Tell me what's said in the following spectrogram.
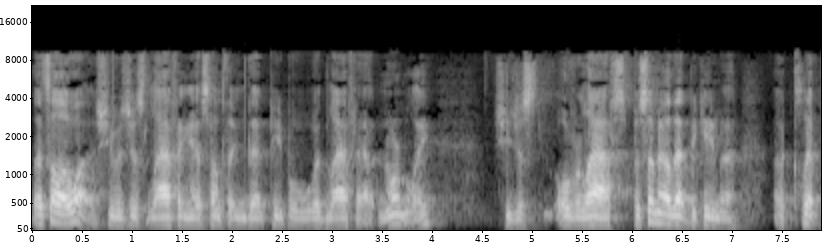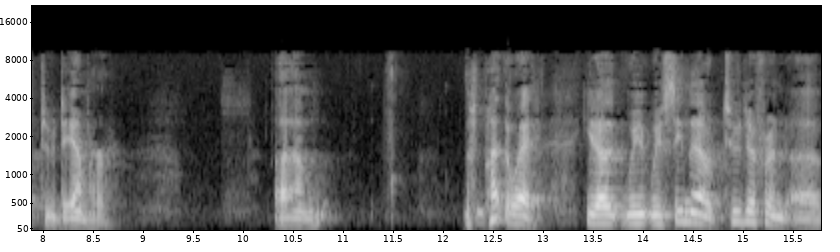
That's all it was. She was just laughing at something that people would laugh at normally. She just overlaughs, but somehow that became a, a clip to damn her. Um, by the way, you know, we, we've seen now two different uh,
